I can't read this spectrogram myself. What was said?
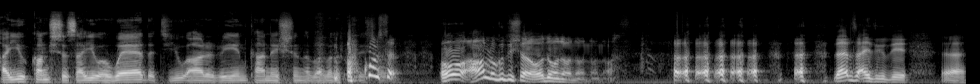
Are you conscious, are you aware that you are a reincarnation of Avalokiteshvara? Of course. Uh, oh, Avalokiteshvara, oh, no, no, no, no, no. That's, I think, the uh,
